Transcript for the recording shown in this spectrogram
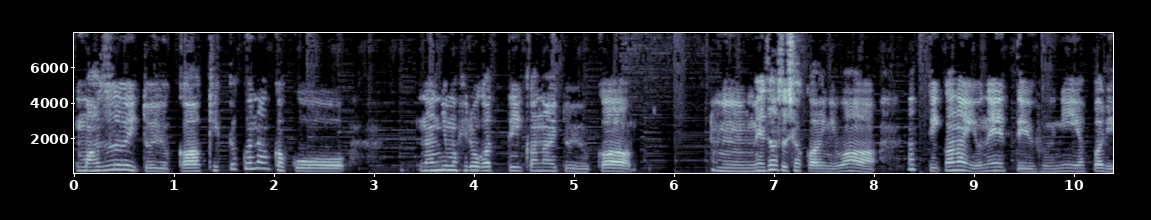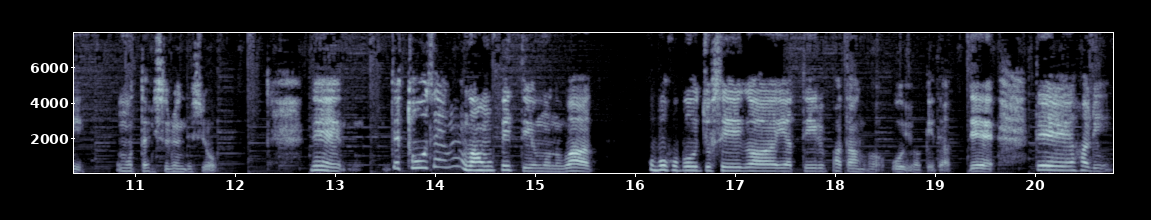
まずいというか、結局なんかこう、何にも広がっていかないというか、うん、目指す社会にはなっていかないよねっていうふうにやっぱり思ったりするんですよ。で、で、当然ワンオペっていうものはほぼほぼ女性がやっているパターンが多いわけであって、で、やはり、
